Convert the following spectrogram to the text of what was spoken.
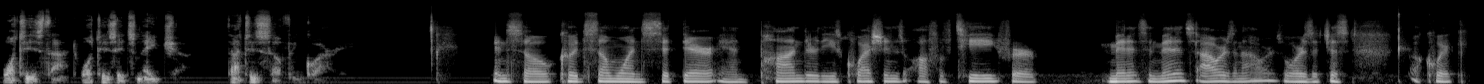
What is that? What is its nature? That is self inquiry. And so, could someone sit there and ponder these questions off of tea for minutes and minutes, hours and hours, or is it just a quick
